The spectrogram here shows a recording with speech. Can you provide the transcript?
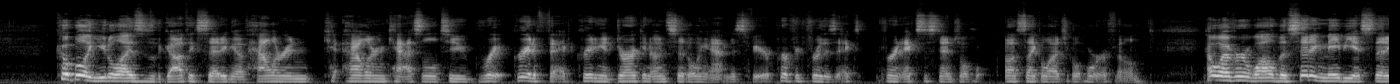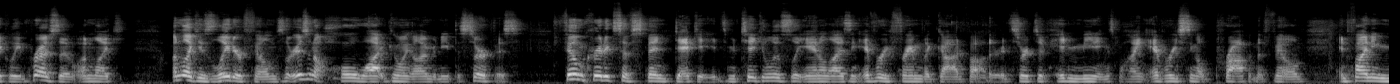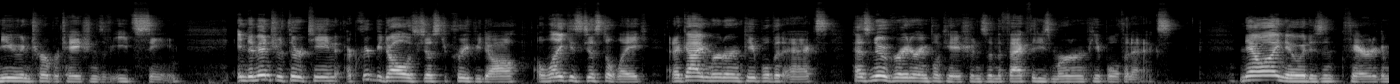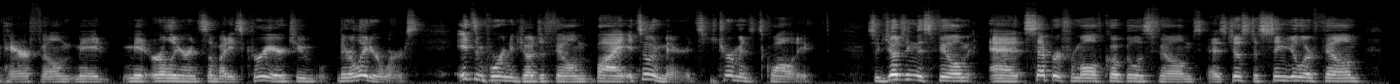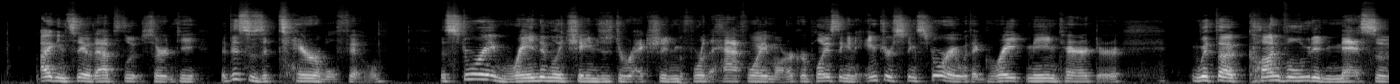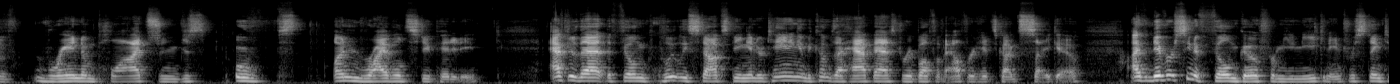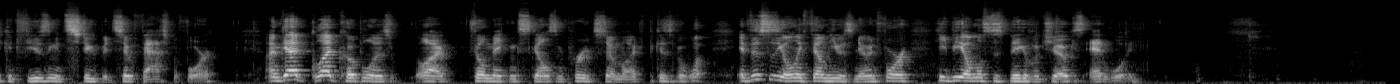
Coppola utilizes the gothic setting of Halloran, Halloran Castle to great great effect, creating a dark and unsettling atmosphere, perfect for this ex, for an existential uh, psychological horror film. However, while the setting may be aesthetically impressive, unlike unlike his later films, there isn't a whole lot going on beneath the surface. Film critics have spent decades meticulously analyzing every frame of The Godfather in search of hidden meanings behind every single prop in the film and finding new interpretations of each scene. In Dementia 13, a creepy doll is just a creepy doll, a lake is just a lake, and a guy murdering people with an axe has no greater implications than the fact that he's murdering people with an axe. Now I know it isn't fair to compare a film made made earlier in somebody's career to their later works. It's important to judge a film by its own merits, determines its quality. So judging this film as separate from all of Coppola's films as just a singular film, I can say with absolute certainty that this is a terrible film. The story randomly changes direction before the halfway mark, replacing an interesting story with a great main character, with a convoluted mess of random plots and just unrivaled stupidity. After that, the film completely stops being entertaining and becomes a half-assed ripoff of Alfred Hitchcock's Psycho. I've never seen a film go from unique and interesting to confusing and stupid so fast before. I'm glad, glad Coppola's uh, filmmaking skills improved so much because if, it, if this was the only film he was known for, he'd be almost as big of a joke as Ed Wood.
